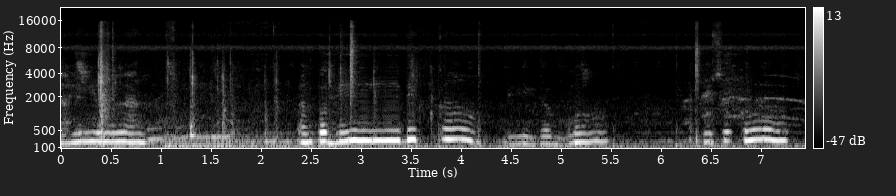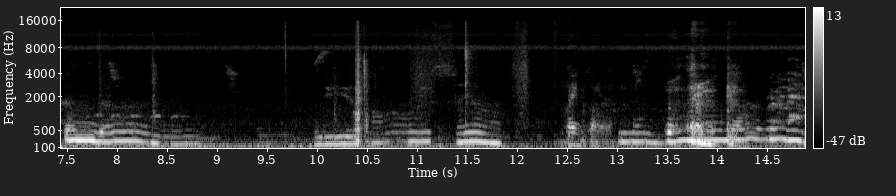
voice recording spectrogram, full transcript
Sa'yo lang. Ang pag-ibig ko Bigag mo. Puso ko tandaan. Hindi ako sa'yo. Anchor. Binabaril nga yan, ibon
